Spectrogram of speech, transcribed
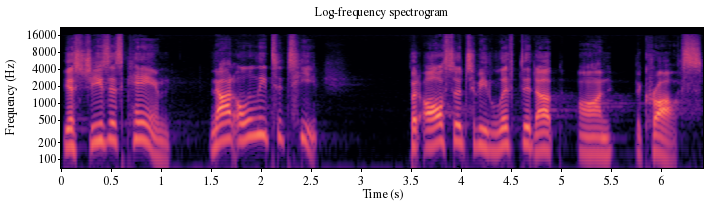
Yes, Jesus came not only to teach, but also to be lifted up on the cross.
